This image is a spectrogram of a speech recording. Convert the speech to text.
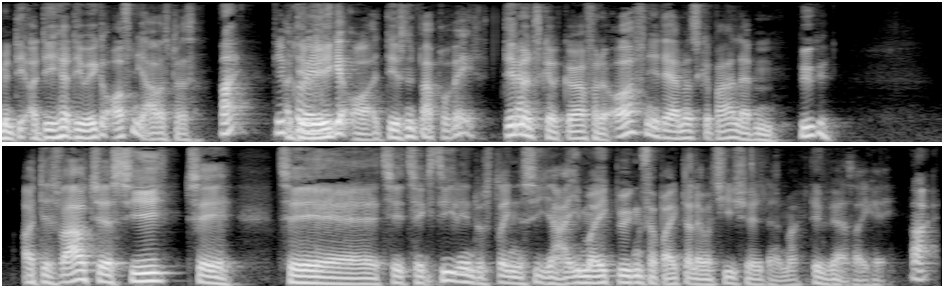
men det, og det her, det er jo ikke offentlige arbejdspladser. Nej, det er Og det er jo privat. ikke, og det er jo sådan bare privat. Det, ja. man skal gøre for det offentlige, det er, at man skal bare lade dem bygge. Og det svarer jo til at sige til, til, øh, til tekstilindustrien, at sige, ja, I må ikke bygge en fabrik, der laver t-shirt i Danmark. Det vil vi altså ikke have. Nej.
